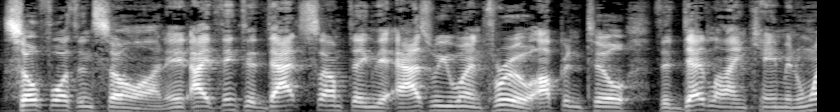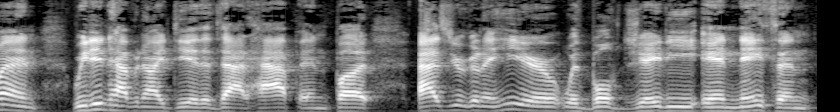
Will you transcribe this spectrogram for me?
so forth and so on. And I think that that's something that as we went through up until the deadline came and went, we didn't have an idea that that happened. But as you're going to hear with both JD and Nathan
